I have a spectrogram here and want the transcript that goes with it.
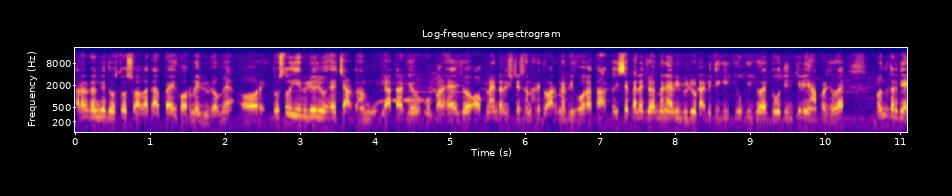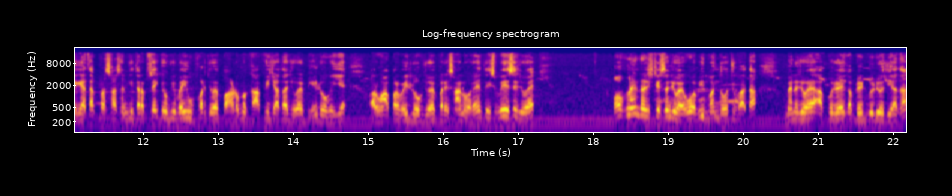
हर गंगे दोस्तों स्वागत है आपका एक और नई वीडियो में और दोस्तों ये वीडियो जो है चार धाम यात्रा के ऊपर है जो ऑफलाइन रजिस्ट्रेशन हरिद्वार में अभी हो रहा था तो इससे पहले जो है मैंने अभी वीडियो डाली थी कि क्योंकि जो है दो दिन के लिए यहाँ पर जो है बंद कर दिया गया था प्रशासन की तरफ़ से क्योंकि भाई ऊपर जो है पहाड़ों में काफ़ी ज़्यादा जो है भीड़ हो गई है और वहाँ पर भाई लोग जो है परेशान हो रहे हैं तो इस वजह से जो है ऑफलाइन रजिस्ट्रेशन जो है वो अभी बंद हो चुका था मैंने जो है आपको जो है एक अपडेट वीडियो दिया था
